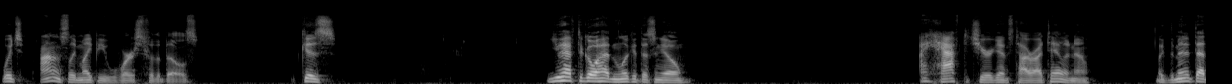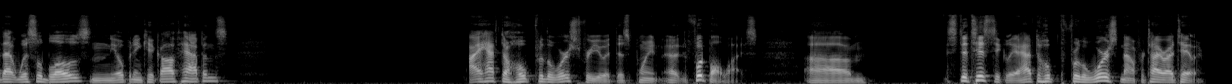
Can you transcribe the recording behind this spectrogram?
which honestly might be worse for the Bills because you have to go ahead and look at this and go, I have to cheer against Tyrod Taylor now. Like the minute that that whistle blows and the opening kickoff happens, I have to hope for the worst for you at this point, uh, football wise. Um, statistically, I have to hope for the worst now for Tyrod Taylor.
